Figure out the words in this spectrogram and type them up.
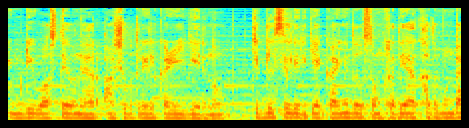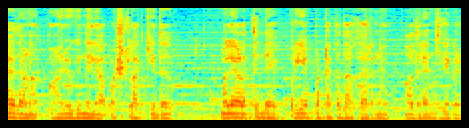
എം ഡി വാസുദേവൻ നായർ ആശുപത്രിയിൽ കഴിയുകയായിരുന്നു. ചികിത്സയിലിരിക്കെ കഴിഞ്ഞ ദിവസം ഹൃദയാഘാതമുണ്ടായതാണ് ആരോഗ്യനില വഷളാക്കിയത്. മലയാളത്തിന്റെ പ്രിയപ്പെട്ട കഥാകാരന് ആദരാഞ്ജലികൾ.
